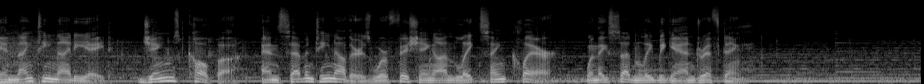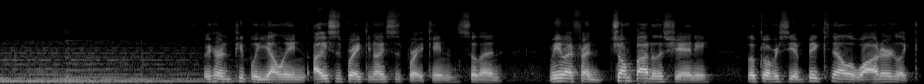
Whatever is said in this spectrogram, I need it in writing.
In 1998, James Culpa and 17 others were fishing on Lake St. Clair when they suddenly began drifting. We heard people yelling, ice is breaking, ice is breaking. So then Me and my friend jump out of the shanty, look over, see a big canal of water, like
